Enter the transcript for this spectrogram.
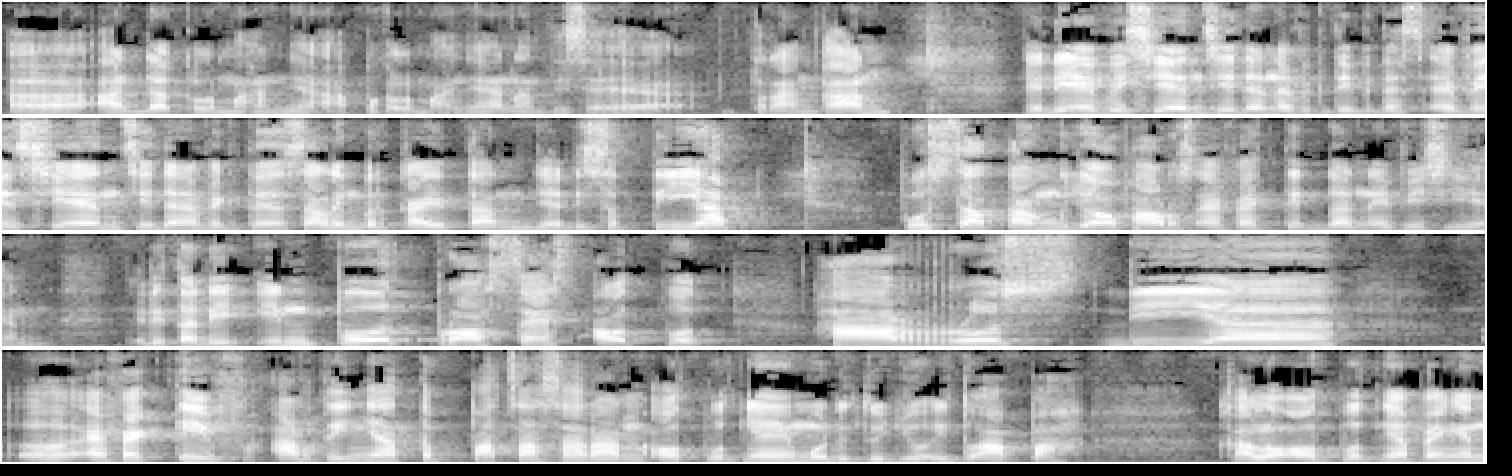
eh, ada kelemahannya. Apa kelemahannya nanti saya terangkan. Jadi efisiensi dan efektivitas. Efisiensi dan efektivitas saling berkaitan. Jadi setiap pusat tanggung jawab harus efektif dan efisien. Jadi tadi input, proses, output harus dia uh, efektif, artinya tepat sasaran. Outputnya yang mau dituju itu apa? Kalau outputnya pengen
